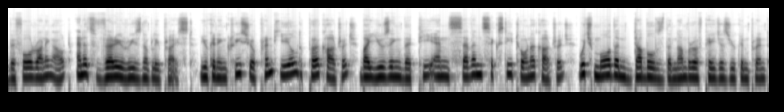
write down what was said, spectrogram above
before running out, and it's very reasonably priced. You can increase your print yield per cartridge by using the TN760 toner cartridge, which more than doubles the number of pages you can print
